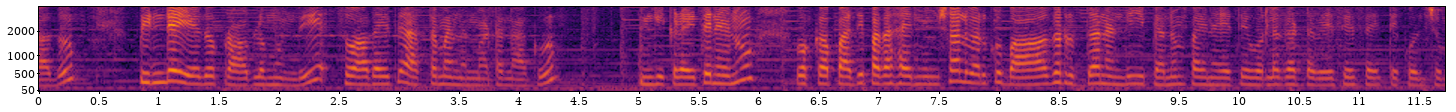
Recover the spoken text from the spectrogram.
కాదు పిండే ఏదో ప్రాబ్లం ఉంది. సో అదైతే అర్థమైందనమాట నాకు. ఇంక ఇక్కడైతే నేను ఒక పది పదహైదు నిమిషాల వరకు బాగా రుద్దానండి. ఈ పెనం పైన అయితే ఉర్లగడ్డ వేసేసి అయితే కొంచెం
